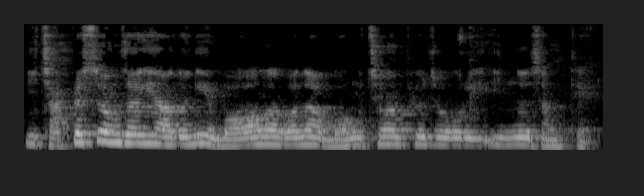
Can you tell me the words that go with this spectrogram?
이 자폐성 장애 아동이 멍하거나 멍청한 표정으로 있는 상태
